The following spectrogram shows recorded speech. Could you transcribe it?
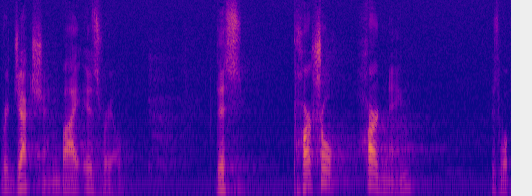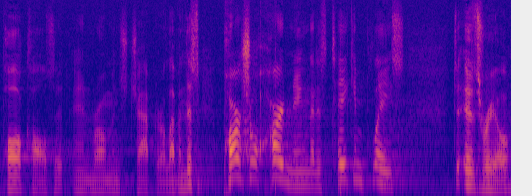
rejection by Israel, this partial hardening, is what Paul calls it in Romans chapter 11. This partial hardening that has taken place to Israel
